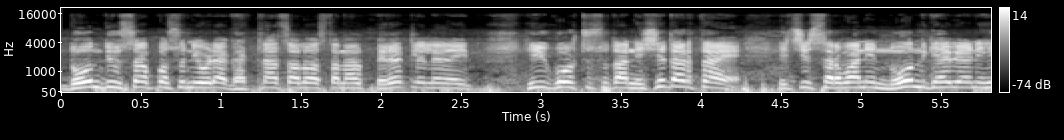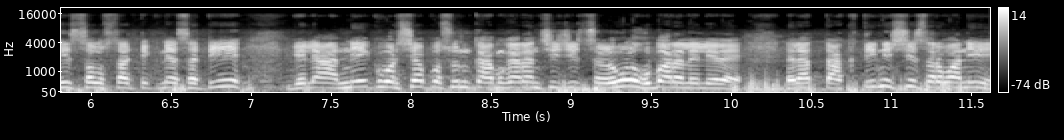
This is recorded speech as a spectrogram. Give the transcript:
दोन दिवसापासून एवढ्या घटना चालू असताना फिरकलेल्या नाहीत. ही गोष्ट सुद्धा निषेधार्थ आहे. हिची सर्वांनी नोंद घ्यावी आणि ही संस्था टिकण्यासाठी गेल्या अनेक वर्षापासून कामगारांची जी चळवळ उभा राहिलेली आहे याला ताकदीनिशी सर्वांनी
